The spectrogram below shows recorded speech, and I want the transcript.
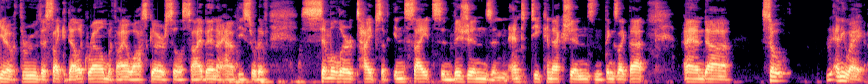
you know through the psychedelic realm with ayahuasca or psilocybin. I have these sort of similar types of insights and visions and entity connections and things like that. And uh, so anyway,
